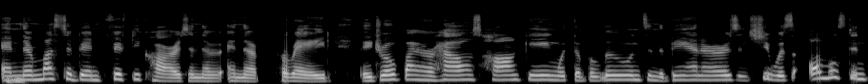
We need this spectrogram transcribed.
and Mhm. there must have been 50 cars in the in the parade. They drove by her house honking with the balloons and the banners, and she was almost in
